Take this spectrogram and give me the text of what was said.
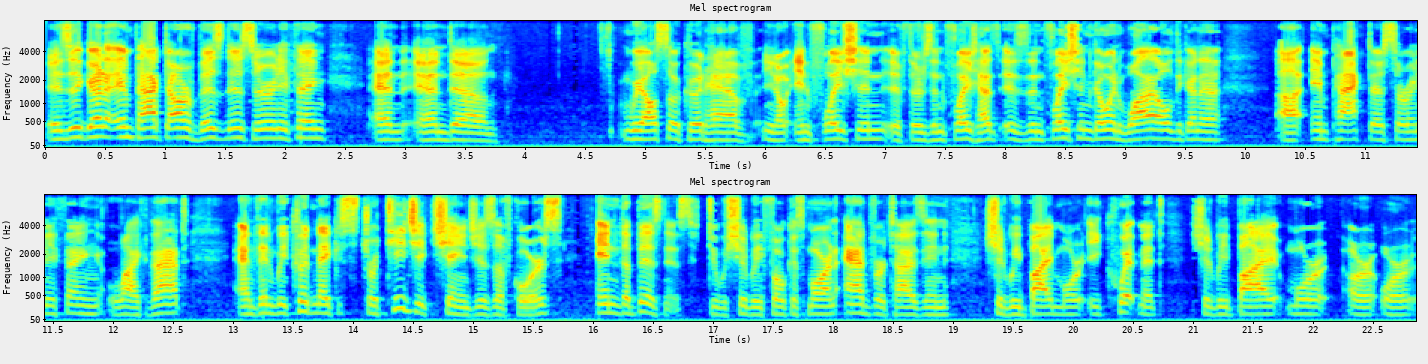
Is it gonna impact our business or anything? And and um, we also could have you know inflation. If there's inflation, has, is inflation going wild gonna uh, impact us or anything like that? And then we could make strategic changes, of course, in the business? Do we, should we focus more on advertising? Should we buy more equipment? Should we buy more or, or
